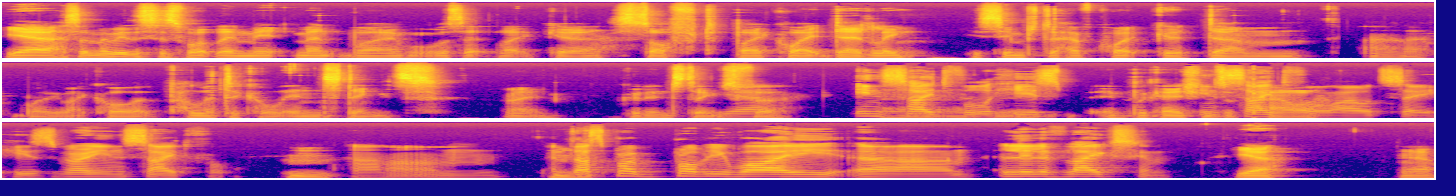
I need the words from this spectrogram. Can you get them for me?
yeah, so maybe this is what they me- meant by what was it like uh, soft by quite deadly. He seems to have quite good um, uh, what do you might call it, political instincts, right? Good instincts Yeah. for insightful uh, he's implications of insightful power. i would say he's very insightful Hmm. um and Hmm. that's prob- probably why um lilith likes him Yeah, yeah.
